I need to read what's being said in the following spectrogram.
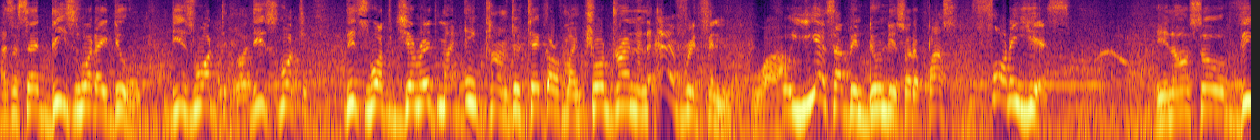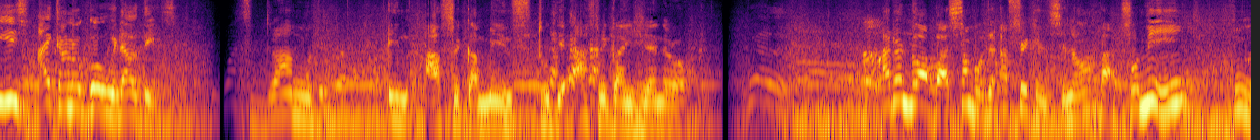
As I said, this is what I do. This is what this is what this is what generate my income to take care of my children and everything. Wow. For years I've been doing this for the past 40 years. You know, so these I cannot go without this. Drum in Africa means to the African general? I don't know about some of the Africans, you know, but for me, hmm,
